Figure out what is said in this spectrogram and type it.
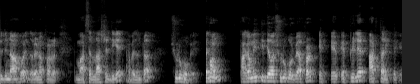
যদি না হয়, ধরেন আপনার মার্চের লাস্টের দিকে আবেদনটা শুরু হবে। এবং পাগামিন্তি দেওয়া শুরু করবে আপনার এপ্রিলের আট তারিখ থেকে।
